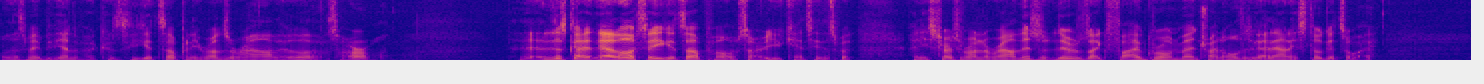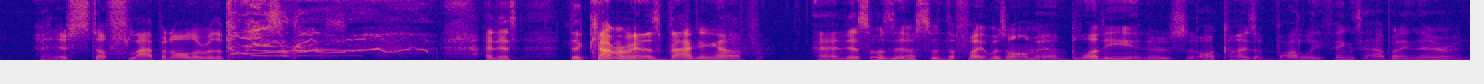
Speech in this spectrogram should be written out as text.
Well, this may be the end of it because he gets up and he runs around. And, oh, it's horrible. Th- This guy, yeah, look, see, he gets up. Oh, I'm sorry, you can't see this, but and he starts running around. There's there was like five grown men trying to hold this guy down. He still gets away, and there's stuff flapping all over the place. and this the cameraman is backing up, and this was this was, the fight was on, man, bloody, and there's all kinds of bodily things happening there, and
